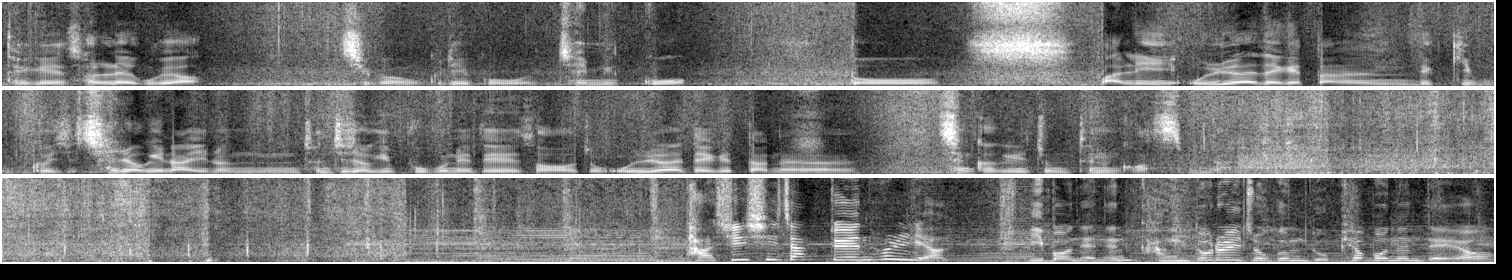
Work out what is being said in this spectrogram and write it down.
되게 설레고요. 지금 그리고 재밌고 또 빨리 올려야 되겠다는 느낌, 그 체력이나 이런 전체적인 부분에 대해서 좀 올려야 되겠다는 생각이 좀 드는 것 같습니다. 다시 시작된 훈련. 이번에는 강도를 조금 높여보는데요.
